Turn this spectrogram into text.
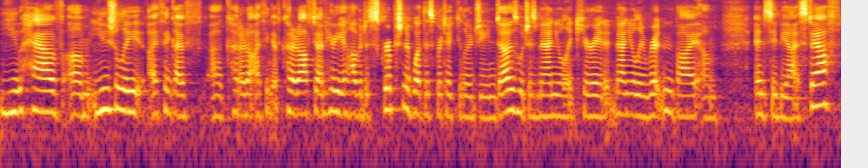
you have um, usually, I think I've uh, cut it. I think I've cut it off down here. You'll have a description of what this particular gene does, which is manually curated, manually written by um, NCBI staff.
